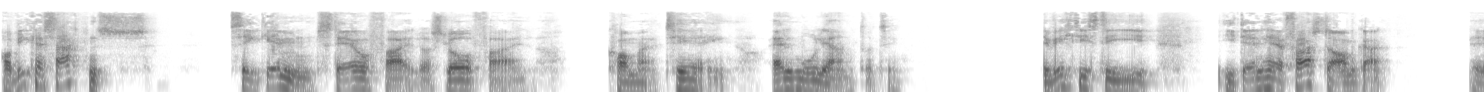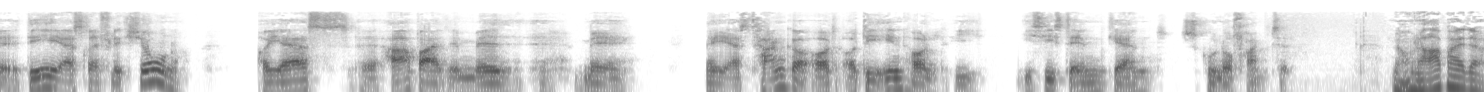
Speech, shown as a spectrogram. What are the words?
Og vi kan sagtens se igennem stavefejl og slåfejl og kommatering og alle mulige andre ting. Det vigtigste i, i den her første omgang, øh, det er jeres refleksioner og jeres øh, arbejde med, øh, med, med jeres tanker og, og det indhold, I i sidste ende gerne skulle nå frem til. Når hun arbejder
